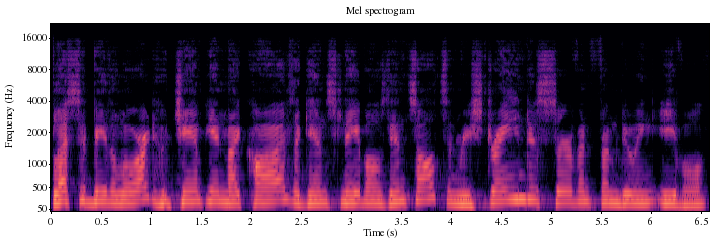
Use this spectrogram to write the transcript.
Blessed be the Lord who championed my cause against Nabal's insults and restrained his servant from doing evil.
